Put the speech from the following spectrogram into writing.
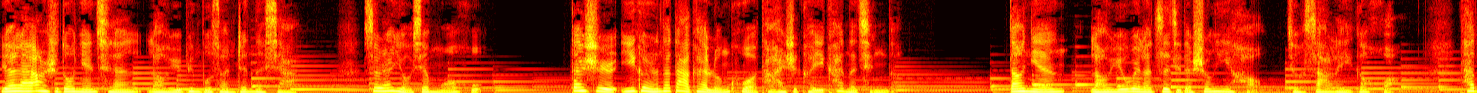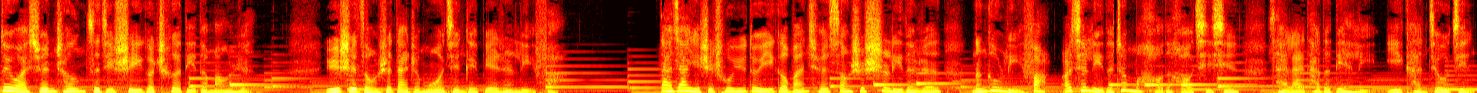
原来二十多年前老于并不算真的瞎，虽然有些模糊，但是一个人的大概轮廓他还是可以看得清的。当年老于为了自己的生意好，就撒了一个谎。他对外宣称自己是一个彻底的盲人，于是总是戴着墨镜给别人理发。大家也是出于对一个完全丧失视力的人能够理发，而且理得这么好的好奇心，才来他的店里一看究竟，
